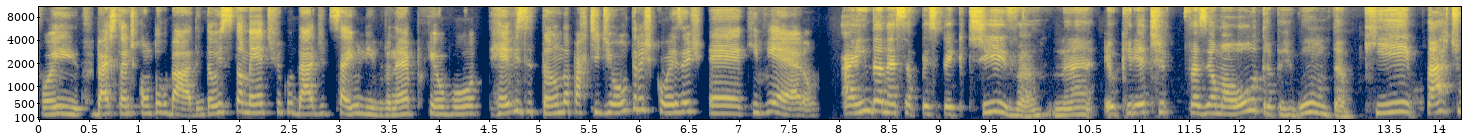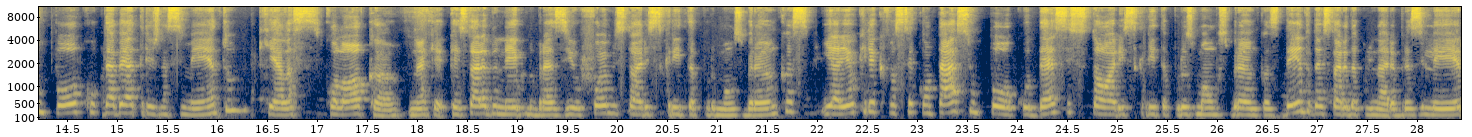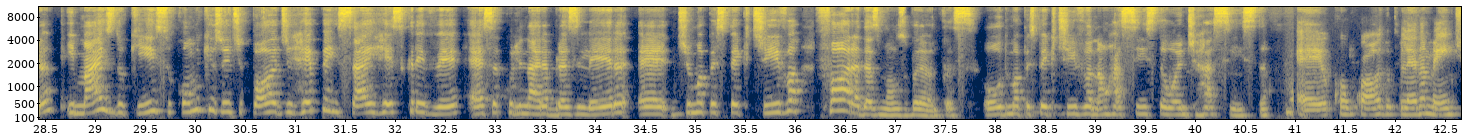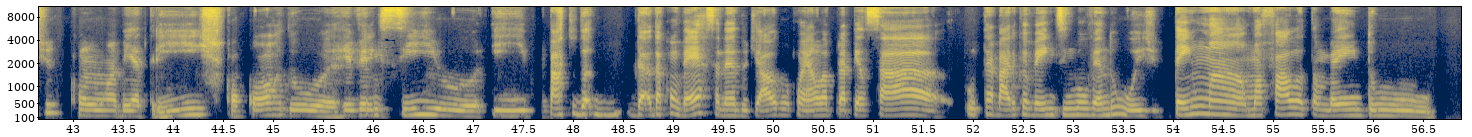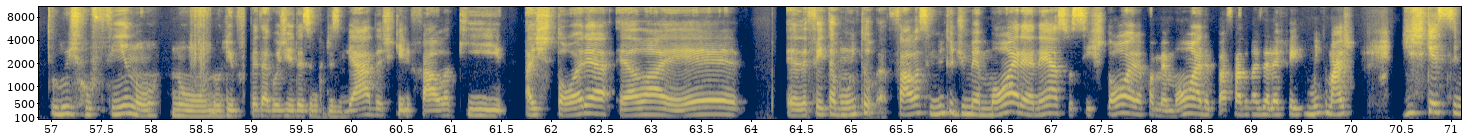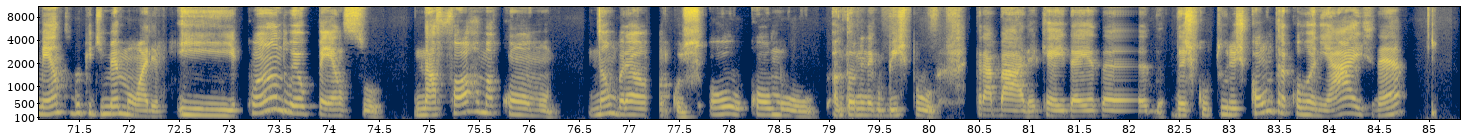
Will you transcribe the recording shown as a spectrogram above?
foi bastante conturbado. Então, isso também é dificuldade de sair o livro, né? Porque eu vou revisitando a partir de outras coisas é, que vieram. Ainda nessa perspectiva, né, eu queria te fazer uma outra pergunta que parte um pouco da Beatriz Nascimento, que ela coloca né, que, a história do negro no Brasil foi uma história escrita por mãos brancas. E aí eu queria que você contasse um pouco dessa história escrita por os mãos brancas dentro da história da culinária brasileira. E mais do que isso, como que a gente pode repensar e reescrever essa culinária brasileira é, de uma perspectiva fora das mãos brancas, ou de uma perspectiva não racista ou antirracista. É, eu concordo plenamente com a Beatriz, concordo, reverencio e parto da, da, da conversa, né, do diálogo com ela para pensar o trabalho que eu venho desenvolvendo hoje. Tem uma, uma fala também do Luiz Rufino, no, no livro Pedagogia das Encruzilhadas, que ele fala que a história ela é ela é feita muito, fala-se muito de memória, né? Associa história com a memória do passado, mas ela é feita muito mais de esquecimento do que de memória. E quando eu penso na forma como não brancos, ou como Antônio Nego Bispo trabalha, que é a ideia da, das culturas contracoloniais, né?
